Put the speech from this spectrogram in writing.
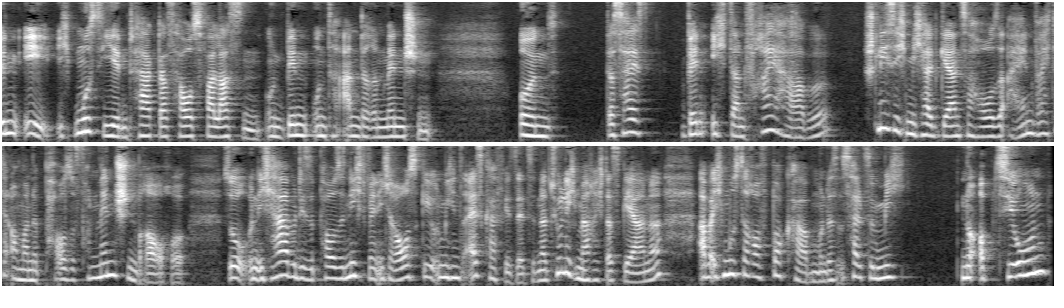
bin eh, ich muss jeden Tag das Haus verlassen und bin unter anderen Menschen. Und das heißt, wenn ich dann frei habe, schließe ich mich halt gern zu Hause ein, weil ich dann auch mal eine Pause von Menschen brauche. So, und ich habe diese Pause nicht, wenn ich rausgehe und mich ins Eiscafé setze. Natürlich mache ich das gerne, aber ich muss darauf Bock haben. Und das ist halt für mich eine Option,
